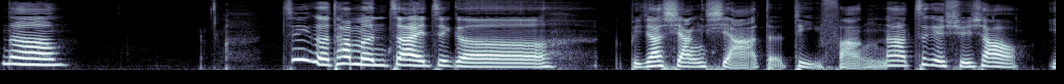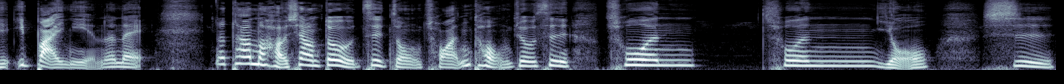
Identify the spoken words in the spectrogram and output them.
那这个他们在这个。比较乡下的地方，那这个学校也一百年了呢。那他们好像都有这种传统，就是春春游是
